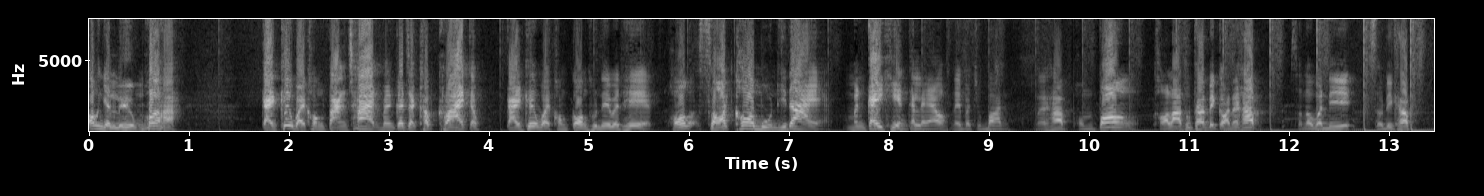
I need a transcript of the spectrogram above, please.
ต้องอย่าลืมว่า การเคลื่อนไหวของต่างชาติมันก็จะคลับคล้ายกับการเคลื่อนไหวของกองทุนในประเทศ เพราะซอสข้อมูลที่ได้มันใกล้เคียงกันแล้วในปัจจุบันนะครับ ผมต้องขอลาทุกท่านไปก่อนนะครับสำหรับวันนี้ สวัสดีครับ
